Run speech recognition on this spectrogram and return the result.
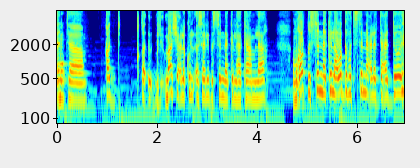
أنت قد- ماشي على كل أساليب السنة كلها كاملة. مغطي السنة كلها وقفت السنة على التعدد.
